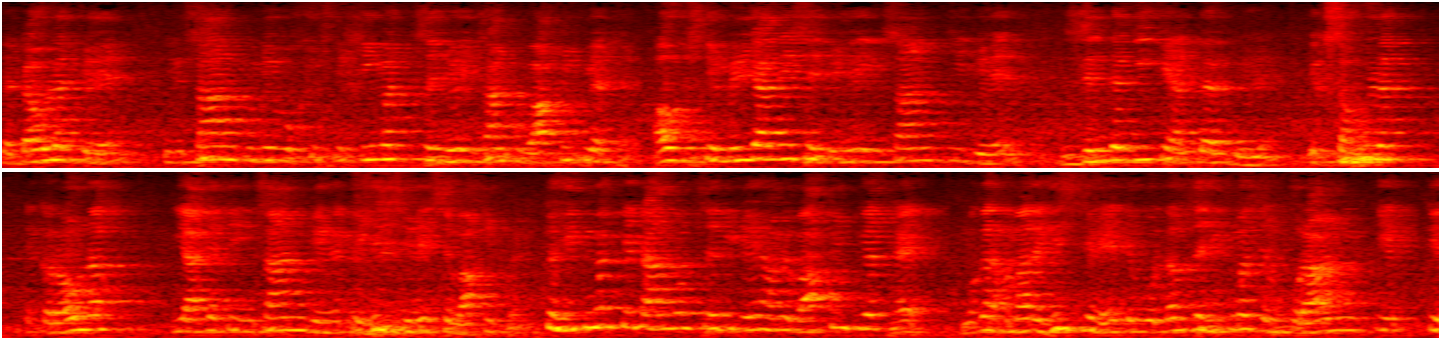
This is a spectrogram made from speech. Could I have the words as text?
या दौलत जो है, इंसान को जो उसकी कीमत से जो है, इंसान को वाकिफियत है। और उसके मिल जाने से जो है, इंसान की जो है, ज़िंदगी के अंदर जो है, एक सहूलत, एक रौनक, या कहते इंसान जो है, कि हिस्स जो है, इससे वाकिफ है। तो हिकमत के ताल्लुक से भी जो है, हमें वाकिफियत है। मगर हमारे हिस्स जो है जो वो लफ्ज़ हिकमत जब कुरान के, के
